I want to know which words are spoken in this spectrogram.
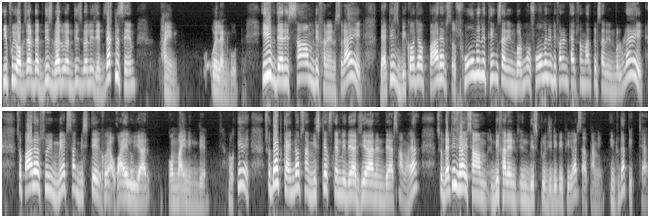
if we observe that this value and this value is exactly same fine well and good. If there is some difference right that is because of perhaps so many things are involved no, so many different types of markets are involved right. So, perhaps we made some mistake while we are combining them okay. So, that kind of some mistakes can be there here and there somewhere. So, that is why some difference in these two GDP figures are coming into the picture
